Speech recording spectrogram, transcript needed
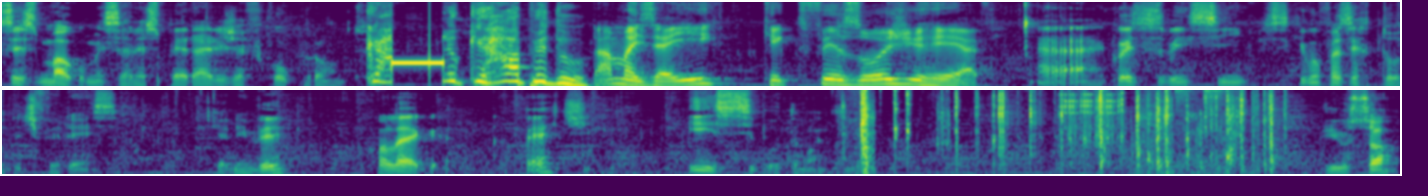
Vocês mal começaram a esperar e já ficou pronto. Caralho, que rápido! Tá, mas aí, o que, que tu fez hoje, Rei Ave? Ah, coisas bem simples que vão fazer toda a diferença. Querem ver? Colega, aperte esse botão aqui. Viu só?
